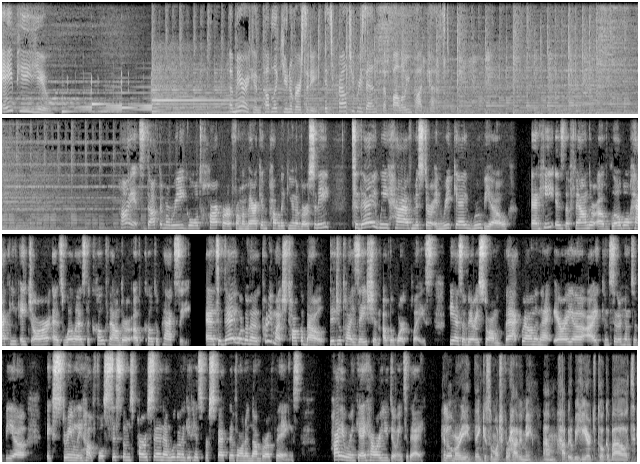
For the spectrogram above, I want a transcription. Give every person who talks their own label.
Speaker 1: APU American Public University is proud to present the following podcast.
Speaker 2: Hi, it's Dr. Marie Gould Harper from American Public University. Today we have Mr. Enrique Rubio, and he is the founder of Global Hacking HR as well as the co founder of Cotopaxi. And today we're going to pretty much talk about digitization of the workplace. He has a very strong background in that area. I consider him to be a extremely helpful systems person, and we're going to get his perspective on a number of things. Hi, Enrique. How are you doing today?
Speaker 3: Hello, Marie. Thank you so much for having me. I'm happy to be here to talk about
